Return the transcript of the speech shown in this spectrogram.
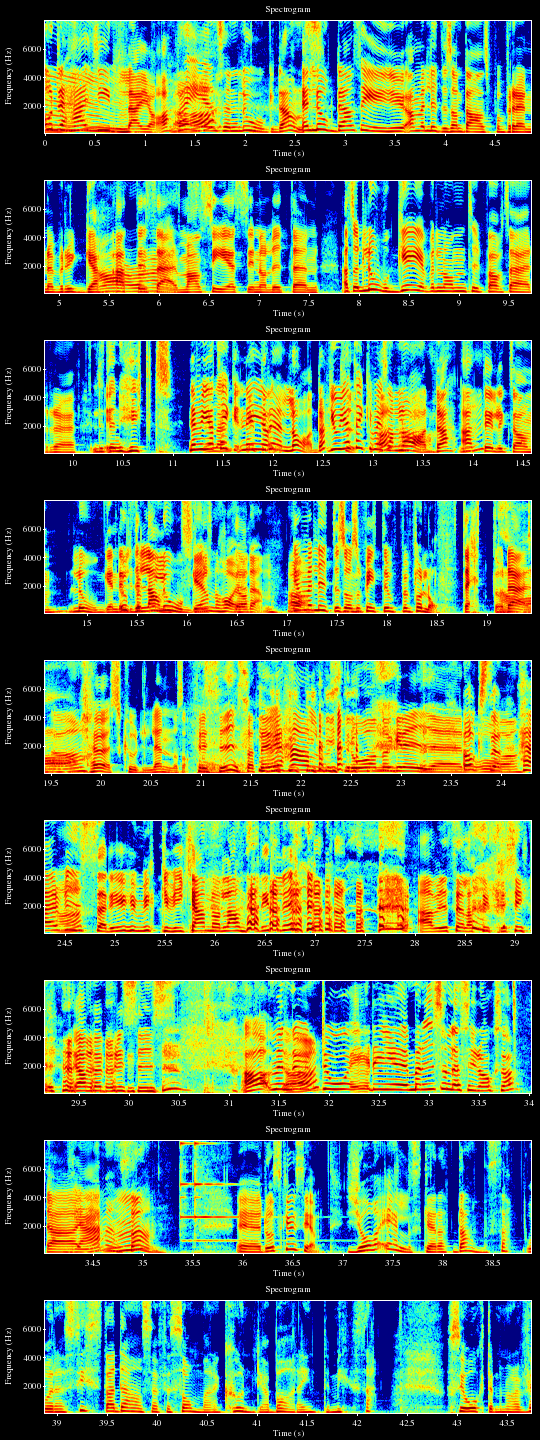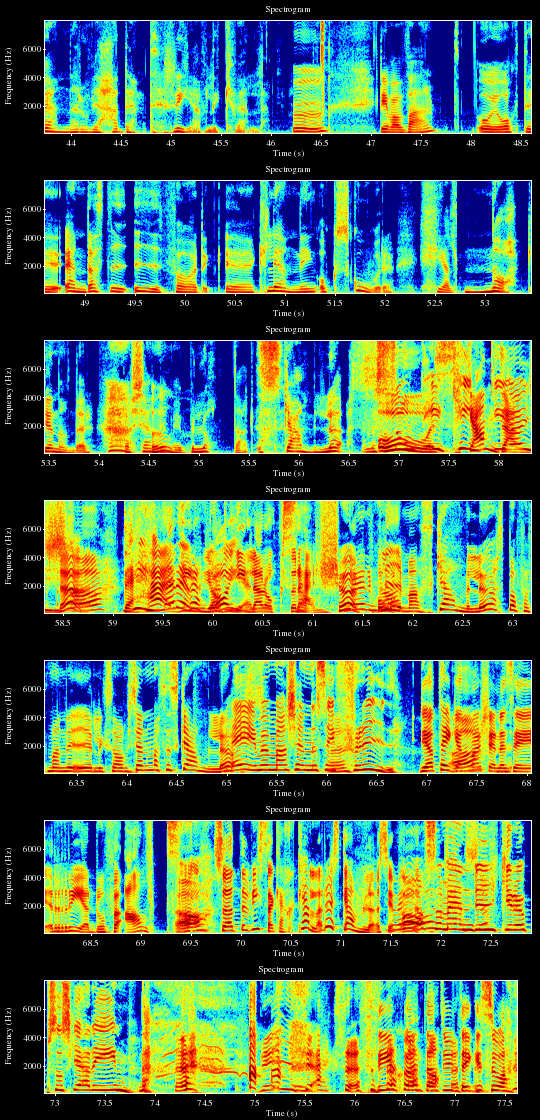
Och det här gillar jag. Vad är ens en logdans? En logdans är ju ja, men lite som dans på Brännö brygga. Att det är så här, man ses i någon liten... Alltså loge är väl någon typ av så här... eh, Liten hytt. Nej men jag Eller? tänker... Nej, Är inte jag, det en lada? Jo jag typ? tänker mig sån Ja. lada, att det är liksom logen, det är Uppe lite på lantigt. logen har jag den. Ja. Ja. men lite så, så finns det uppe på loftet och där, Höskullen och sånt. Precis, att det är halmstrån och grejer. Också, och, här visar det ju hur mycket vi kan om lantligt liv. Ja, vi är så jävla shit. ja men precis. Ja men Ja. Då, då är det Marie som läser idag också. Jajamensan. Eh, då ska vi se. Jag älskar att dansa och den sista dansen för sommaren kunde jag bara inte missa. Så jag åkte med några vänner och vi hade en trevlig kväll. Mm. Det var varmt och jag åkte endast i iförd eh, klänning och skor. Helt naken under. Jag kände mig blottad och skamlös. Men sånt Oh, är skandalöst! Det gillar här, ändå jag det, gillar också det här. liksom. Kör Men på! blir man skamlös bara för att man är liksom, känner man sig skamlös? Nej men man känner sig fri. Jag tänker Ja. att man känner sig redo för allt. Så att vissa kanske kallar det skamlös. Vad som än dyker upp så ska det in. Det är easy access. Det är skönt att du tänker så.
